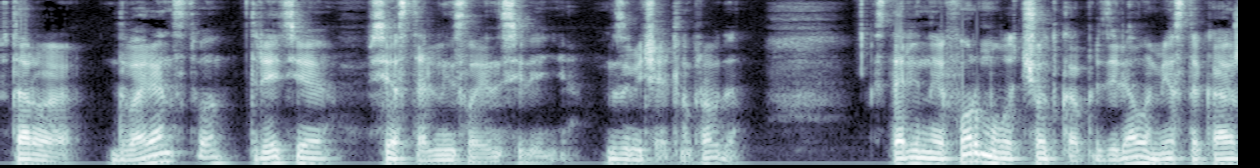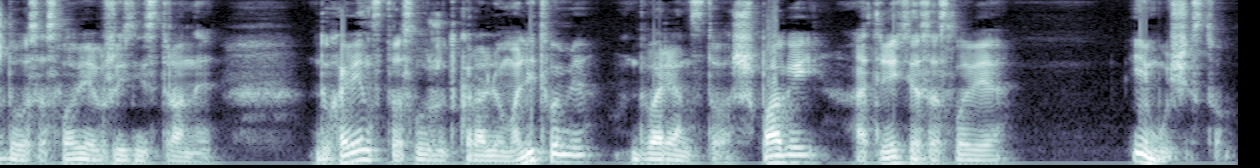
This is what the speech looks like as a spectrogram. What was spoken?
Второе – дворянство. Третье – все остальные слои населения. Замечательно, правда? Старинная формула четко определяла место каждого сословия в жизни страны. Духовенство служит королю молитвами, дворянство – шпагой, а третье сословие – имуществом.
